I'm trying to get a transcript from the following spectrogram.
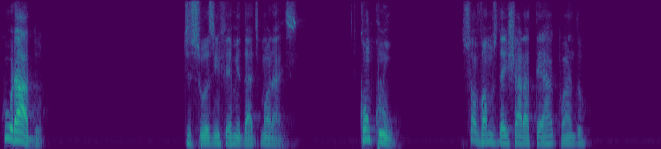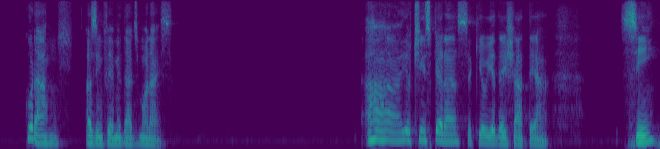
curado de suas enfermidades morais. Concluo. Só vamos deixar a terra quando curarmos as enfermidades morais. Ah, eu tinha esperança que eu ia deixar a terra. Sim.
